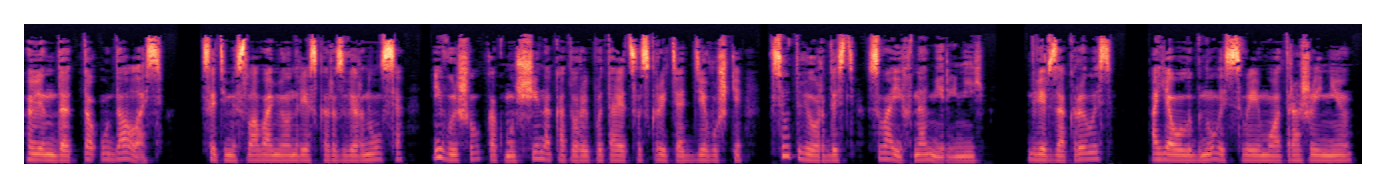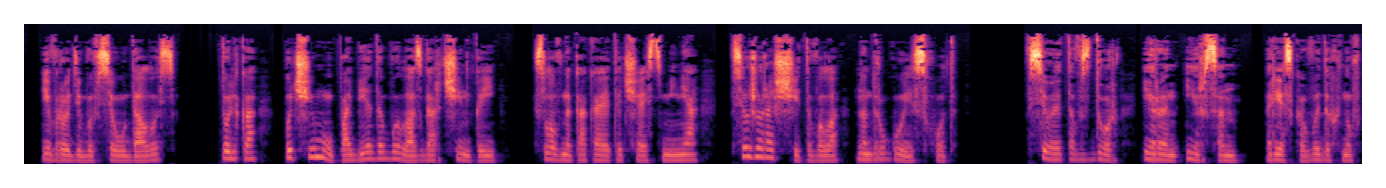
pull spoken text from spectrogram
вендетта удалась. С этими словами он резко развернулся и вышел, как мужчина, который пытается скрыть от девушки всю твердость своих намерений. Дверь закрылась, а я улыбнулась своему отражению, и вроде бы все удалось. Только почему победа была с горчинкой, словно какая-то часть меня все же рассчитывала на другой исход. «Все это вздор, Ирен Ирсон», резко выдохнув,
